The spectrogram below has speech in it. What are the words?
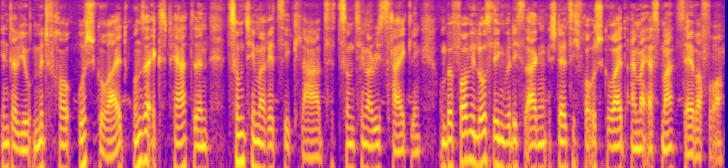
Interview mit Frau Uschkoreit, unserer Expertin zum Thema Rezyklat, zum Thema Recycling. Und bevor wir loslegen, würde ich sagen, stellt sich Frau Uschkoreit einmal erstmal selber vor.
